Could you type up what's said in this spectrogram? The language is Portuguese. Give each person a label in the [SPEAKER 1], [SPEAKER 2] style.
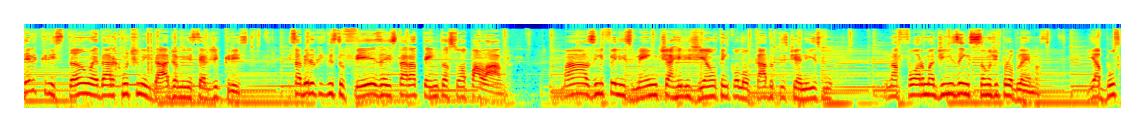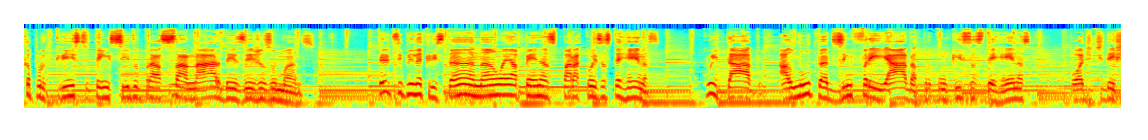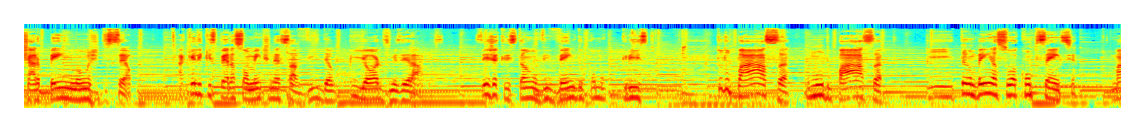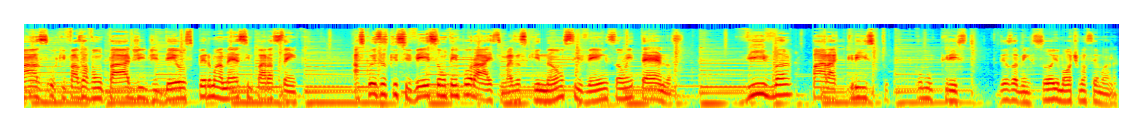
[SPEAKER 1] Ser cristão é dar continuidade ao ministério de Cristo. E saber o que Cristo fez é estar atento à sua palavra. Mas, infelizmente, a religião tem colocado o cristianismo na forma de isenção de problemas. E a busca por Cristo tem sido para sanar desejos humanos. Ter disciplina cristã não é apenas para coisas terrenas. Cuidado, a luta desenfreada por conquistas terrenas pode te deixar bem longe do céu. Aquele que espera somente nessa vida é o pior dos miseráveis. Seja cristão vivendo como Cristo. Tudo passa, o mundo passa e também a sua consciência, mas o que faz a vontade de Deus permanece para sempre. As coisas que se vê são temporais, mas as que não se veem são eternas. Viva para Cristo como Cristo. Deus abençoe e uma ótima semana.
